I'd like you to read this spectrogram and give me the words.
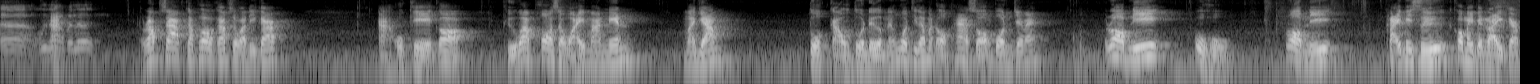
อ่าวิ่งห้าอะไปเลย รับทราบครับพ่อครับสวัสดีครับ อะโอเคก็ถือว่าพ่อสวัยมาเน้นมาย้ำตัวเก่าตัวเดิมนะงวดที่แล้วมันออกห้าสองบนใช่ไหมรอบนี้โอ้โหรอบนี้ใครไม่ซื้อก็ไม่เป็นไรครับ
